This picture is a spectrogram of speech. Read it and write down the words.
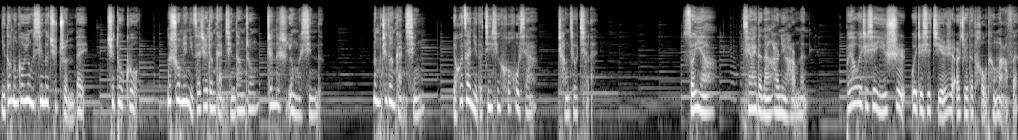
你都能够用心的去准备，去度过，那说明你在这段感情当中真的是用了心的。那么这段感情。也会在你的精心呵护下长久起来。所以啊，亲爱的男孩女孩们，不要为这些仪式、为这些节日而觉得头疼麻烦。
